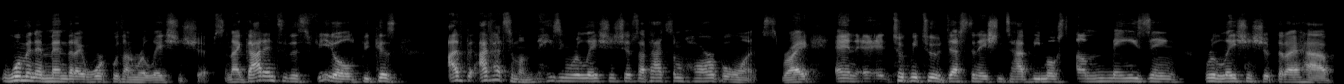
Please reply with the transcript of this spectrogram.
women and men that I work with on relationships, and I got into this field because I've I've had some amazing relationships. I've had some horrible ones, right? And it took me to a destination to have the most amazing relationship that I have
